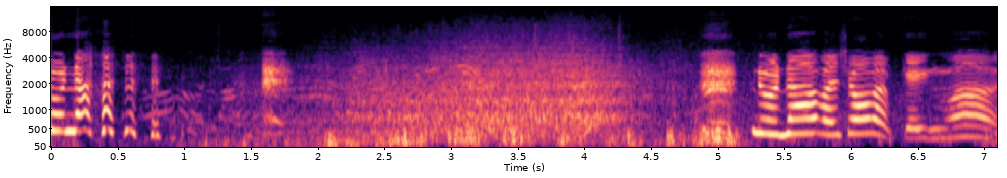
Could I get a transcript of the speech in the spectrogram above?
ดูหน้าดิดูหน้าปาโชแบบเก่งมาก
